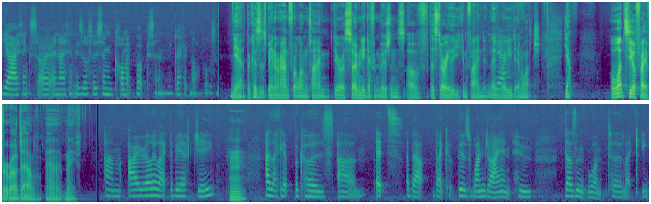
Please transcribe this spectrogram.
Yeah, I think so. And I think there's also some comic books and graphic novels. Yeah, because it's been around for a long time, there are so many different versions of the story that you can find and, and Yeah. read and watch. Yeah. What's your favourite Roald Dahl, uh, Maeve? Um, I really like the BFG. Mm. I like it because um, it's about like there's one giant who doesn't want to like eat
